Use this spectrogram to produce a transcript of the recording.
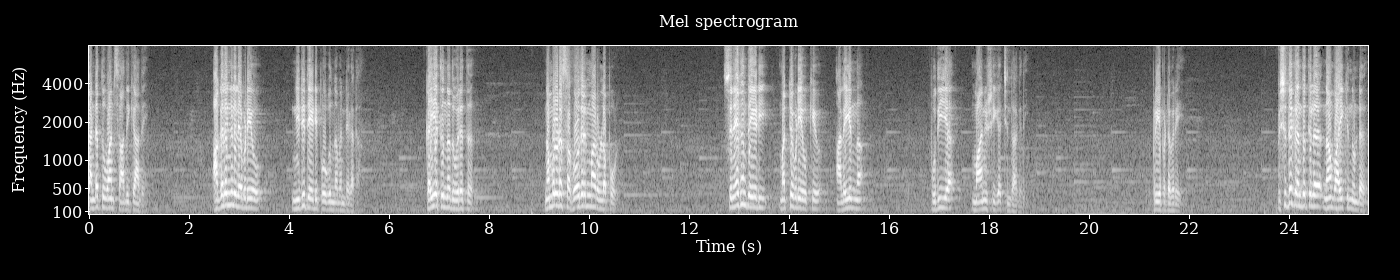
കണ്ടെത്തുവാൻ സാധിക്കാതെ അകലങ്ങളിലെവിടെയോ നിധി തേടിപ്പോകുന്നവന്റെ കഥ. കൈയെത്തുന്ന ദൂരത്ത് നമ്മളുടെ സഹോദരന്മാർ ഉള്ളപ്പോൾ സ്നേഹം തേടി മറ്റെവിടെയൊക്കെ അലയുന്ന പുതിയ മാനുഷിക ചിന്താഗതി. പ്രിയപ്പെട്ടവരെ വിശുദ്ധ ഗ്രന്ഥത്തിൽ നാം വായിക്കുന്നുണ്ട്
